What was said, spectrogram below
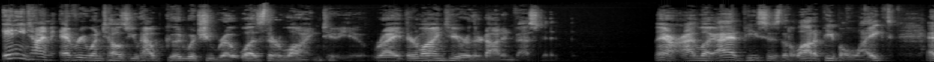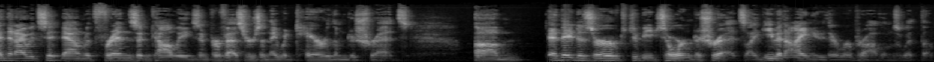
Anytime everyone tells you how good what you wrote was, they're lying to you, right? They're lying to you or they're not invested. There, I look, I had pieces that a lot of people liked and then I would sit down with friends and colleagues and professors and they would tear them to shreds. Um, and they deserved to be torn to shreds. Like even I knew there were problems with them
